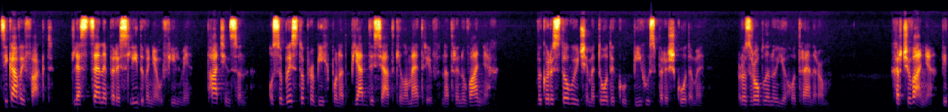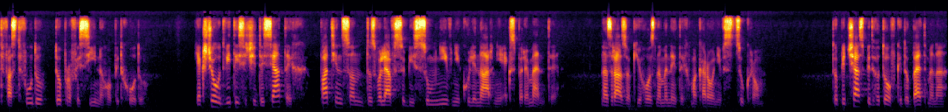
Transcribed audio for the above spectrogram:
Цікавий факт. Для сцени переслідування у фільмі Паттінсон особисто пробіг понад 50 кілометрів на тренуваннях, використовуючи методику бігу з перешкодами, розроблену його тренером. Харчування від фастфуду до професійного підходу. Якщо у 2010-х Паттінсон дозволяв собі сумнівні кулінарні експерименти на зразок його знаменитих макаронів з цукром, то під час підготовки до Бетмена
